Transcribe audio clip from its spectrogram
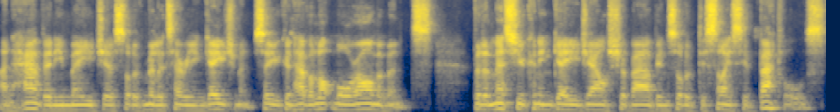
and have any major sort of military engagement. So you can have a lot more armaments, but unless you can engage Al Shabaab in sort of decisive battles,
